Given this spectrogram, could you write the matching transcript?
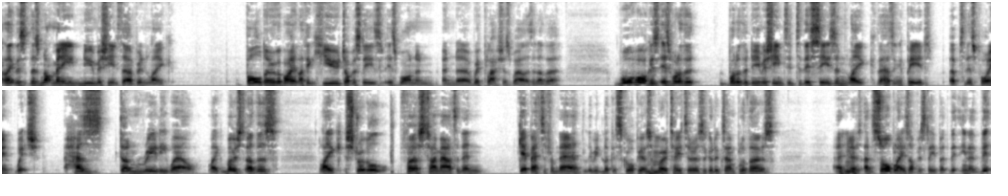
like there's there's not many new machines that have been like bowled over by it. I think Huge obviously is, is one, and and uh, Whiplash as well is another. Warhawk is, is one of the one of the new machines into this season, like that hasn't competed up to this point, which has done really well. Like most others, like struggle first time out and then get better from there. I mean, look at Scorpios and Rotator as a good example of those and you know, and Sawblaze obviously, but the, you know, the,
